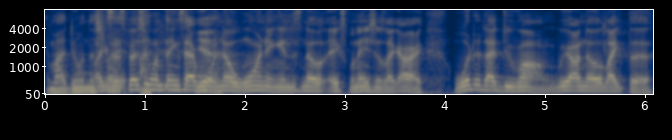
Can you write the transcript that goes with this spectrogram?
am i doing this Like right especially I- when things happen yeah. with no warning and there's no explanation. It's like, all right, what did I do wrong? We all know like the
